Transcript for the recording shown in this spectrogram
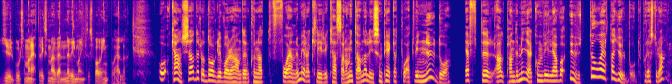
julbord som man äter liksom med vänner vill man inte spara in på heller. Och kanske hade då dagligvaruhandeln kunnat få ännu mera klirr i kassan om inte analysen pekat på att vi nu då efter all pandemi kommer vilja vara ute och äta julbord på restaurang.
